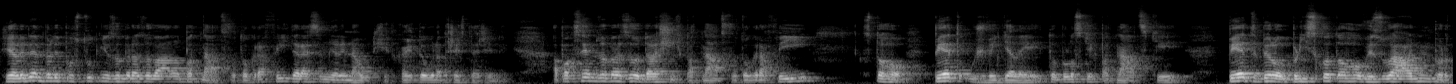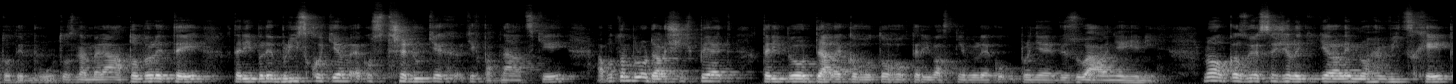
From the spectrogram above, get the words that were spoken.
že lidem byly postupně zobrazováno 15 fotografií, které se měli naučit, každou na 3 vteřiny. A pak se jim zobrazilo dalších 15 fotografií, z toho pět už viděli, to bylo z těch 15, pět bylo blízko toho vizuálním prototypu, to znamená, to byly ty, které byly blízko těm jako středu těch, těch 15 a potom bylo dalších pět, který bylo daleko od toho, který vlastně byl jako úplně vizuálně jiný. No a ukazuje se, že lidi dělali mnohem víc chyb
